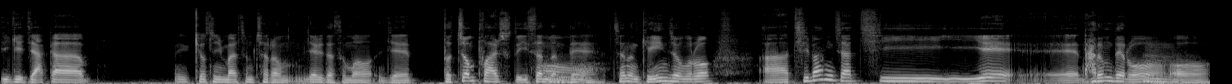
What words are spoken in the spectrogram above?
이게 이제 아까 교수님 말씀처럼 예를 들어서 뭐 이제 더 점프할 수도 있었는데 어. 저는 개인적으로 아 지방자치의 나름대로 음. 어,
